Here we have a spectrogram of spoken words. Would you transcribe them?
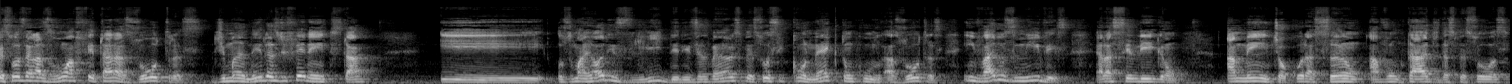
pessoas elas vão afetar as outras de maneiras diferentes, tá? E os maiores líderes, as maiores pessoas se conectam com as outras em vários níveis. Elas se ligam à mente, ao coração, à vontade das pessoas.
